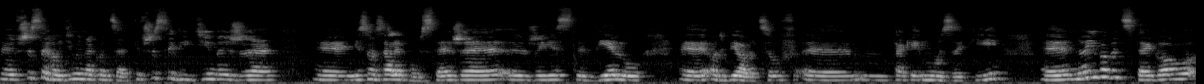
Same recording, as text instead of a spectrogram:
E, Wszyscy chodzimy na koncerty, wszyscy widzimy, że e, nie są sale puste, że, że jest wielu odbiorców takiej muzyki. No i wobec tego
